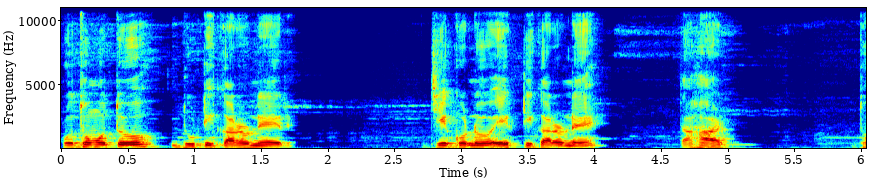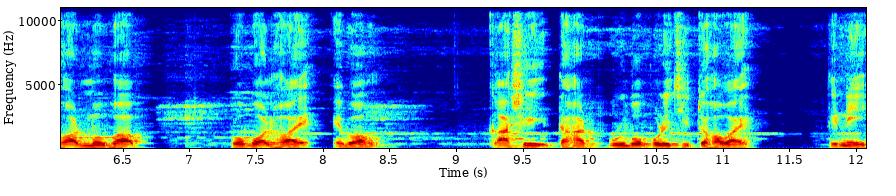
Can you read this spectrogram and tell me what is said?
প্রথমত দুটি কারণের যে কোনো একটি কারণে তাহার ধর্মভাব প্রবল হয় এবং কাশী তাহার পূর্ব পরিচিত হওয়ায় তিনি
